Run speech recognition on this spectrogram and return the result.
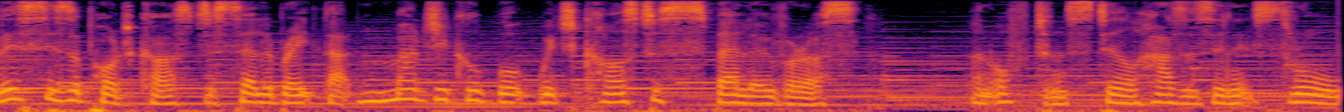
This is a podcast to celebrate that magical book which cast a spell over us and often still has us in its thrall.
